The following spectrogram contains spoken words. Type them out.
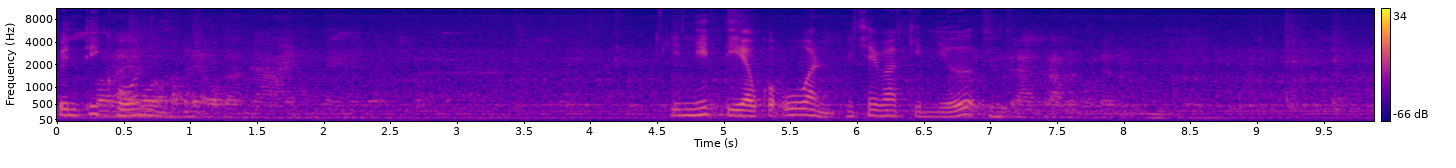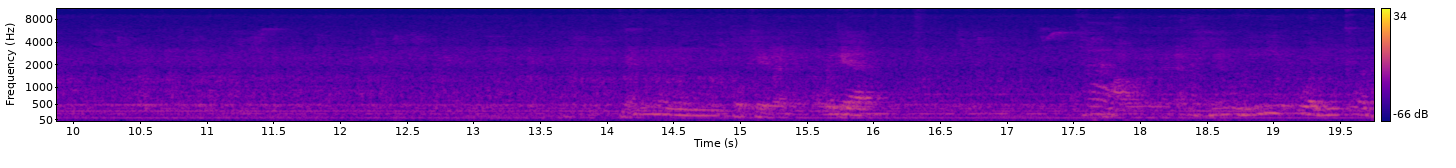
เป็นที่คนเขาไม่ได้ออกกำลังกายของแรงนะกินนิดเดียวก็อ้วน ไม่ใช่ว่ากินเยอะ ชื่อตารางตามเรื่องของเรื่องเนี่ยอืม โอเคแล้วเนี่ยโอเพื่เคอถ้าเบาเลยนะเห็นนี้ควรควร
